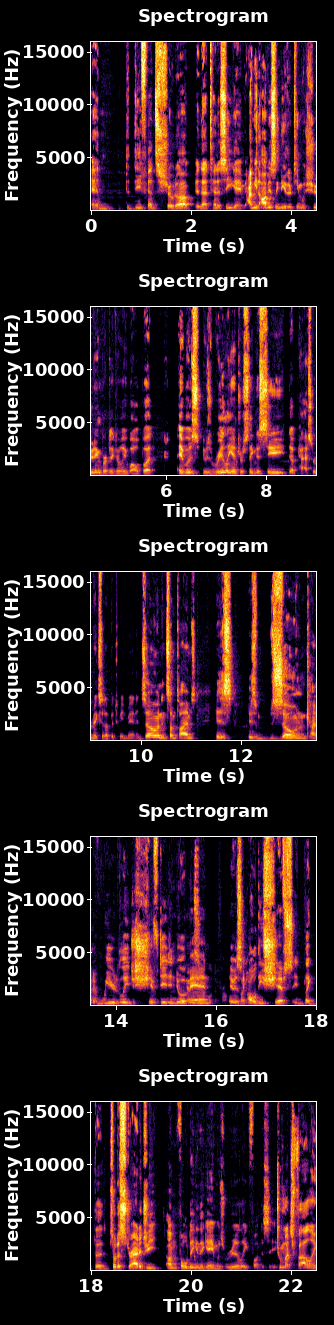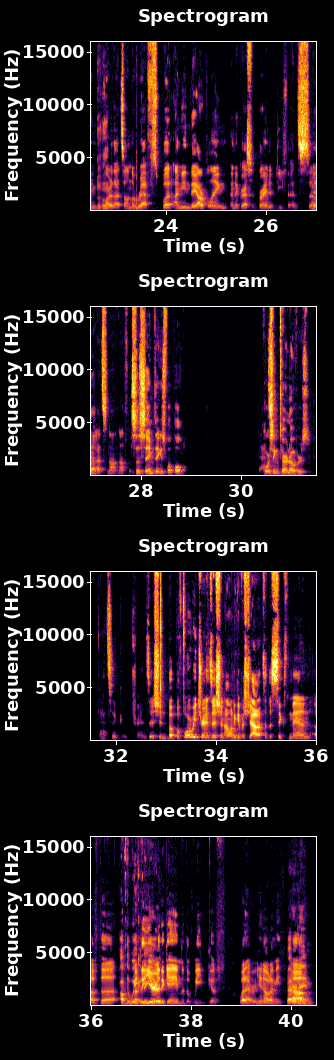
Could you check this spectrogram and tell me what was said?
and the defense showed up in that Tennessee game. I mean, obviously neither team was shooting particularly well, but it was it was really interesting to see the Pastner mix it up between man and zone, and sometimes his his zone kind of weirdly just shifted into a man. It was like all these shifts, like the sort of strategy unfolding in the game was really fun to see. too much fouling, but part of that's on the refs. But I mean, they are playing an aggressive brand of defense, so Yeah. that's not nothing. It's the same thing as football, forcing turnovers. That's a good transition. But before we transition, I want to give a shout out to the sixth man of the Of the week of of the, the year, year. of the game, of the week, of whatever. You know what I mean? Better Um, name,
